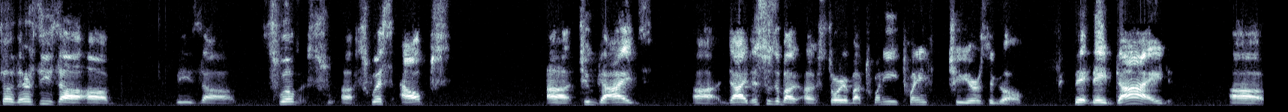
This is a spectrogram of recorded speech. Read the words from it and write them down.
So there's these uh, uh these uh, Swiss, uh, Swiss Alps uh, two guides uh, died. This was about a story about 20, 22 years ago. They, they died uh,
